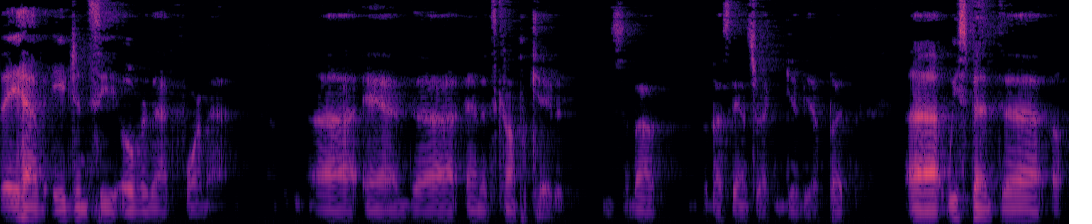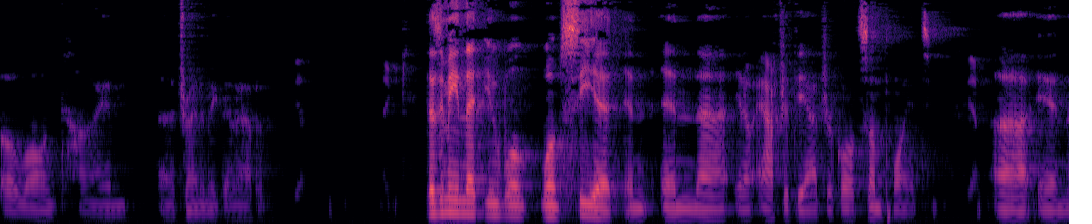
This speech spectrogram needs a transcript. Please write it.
they have agency over that format uh, and uh, and it's complicated. It's about the best answer I can give you. But uh, we spent uh, a, a, long time uh, trying to make that happen. Doesn't mean that you won't won't see it in in uh, you know after theatrical at some point in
